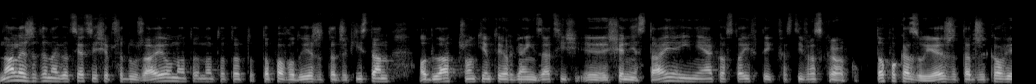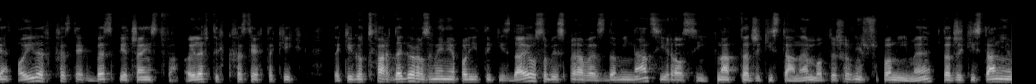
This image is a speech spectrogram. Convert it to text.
no ale że te negocjacje się przedłużają, no to, no to, to, to powoduje, że Tadżykistan od lat członkiem tej organizacji e, się nie staje i niejako stoi w tej kwestii w rozkroku. To pokazuje, że Tadżykowie, o ile w kwestiach bezpieczeństwa, o ile w tych kwestiach takich, takiego twardego rozumienia polityki zdają sobie sprawę z dominacji Rosji nad Tadżykistanem, bo też również przypomnijmy, w Tadżykistanie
